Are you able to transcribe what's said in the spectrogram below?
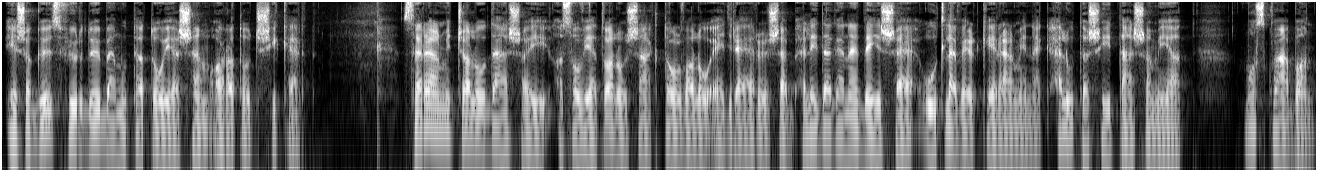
és a gőzfürdő bemutatója sem aratott sikert. Szerelmi csalódásai, a szovjet valóságtól való egyre erősebb elidegenedése, útlevélkérelmének elutasítása miatt Moszkvában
